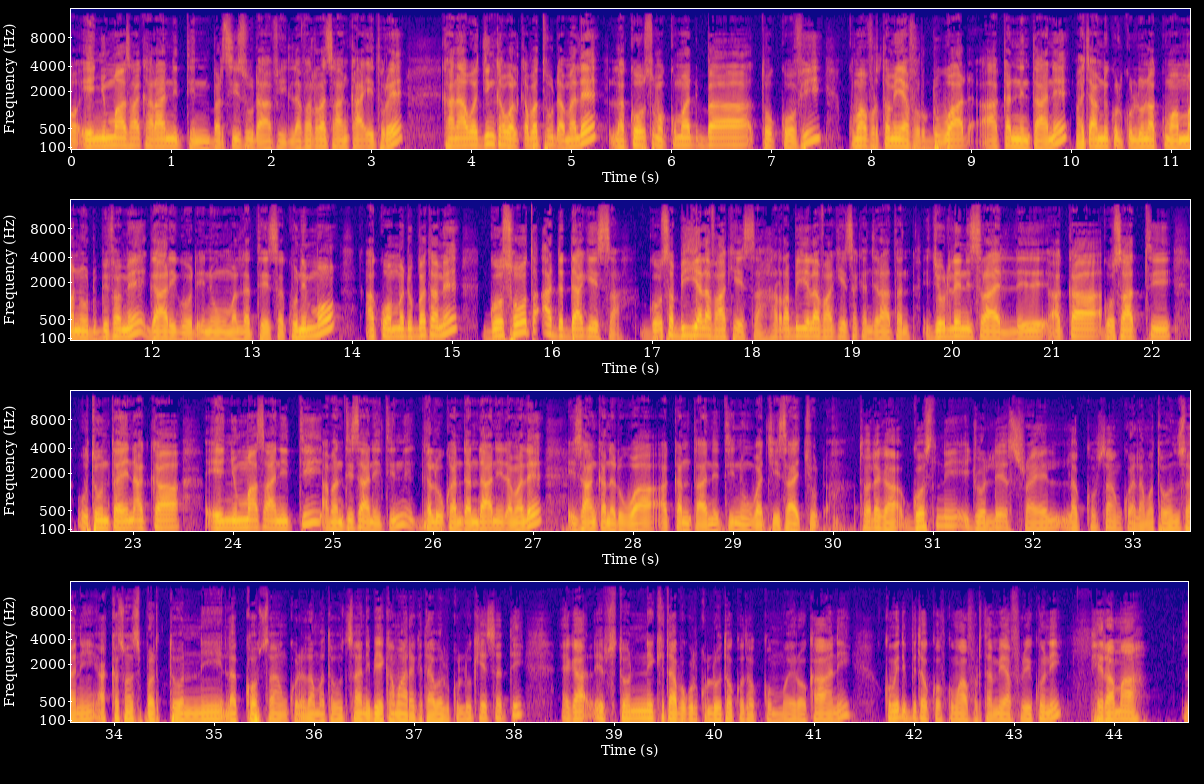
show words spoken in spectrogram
eenyummaa isaa karaa ittiin barsiisuudhaaf lafarra isaan kaa'ee ture. Kanaa wajjin kan wal qabatudha malee lakkoofsuma kuma dhibba tokkoo fi kuma afurtamii afur duwwaa akka inni hin taane macaafni qulqulluun akkuma amma nu dubbifame gaarii godhe nu mallatteessa. Kun immoo akkuma dubbatame gosoota adda addaa keessaa gosa biyya lafaa keessaa har'a biyya lafaa keessa kan jiraatan ijoolleen Israa'el akka gosaatti utuu hin ta'in akka eenyummaa isaaniitti amantii isaaniitiin galuu kan danda'anidha malee isaan kana duwwaa akka hin taanetti nu hubachiisaa jechuudha. Tole egaa gosni ijoollee Israa'el lakkoofsaan kudha lama ta'uun isaanii akkasumas bartoonni lakkoofsaan kudha lama ta'uun isaanii beekamaadha kitaaba qulqulluu keessatti egaa ibsitoonni kitaaba qulqulluu tokko tokko immoo yeroo kaa'anii kumi dhibbi tokkoof kuma afurtamii afurii kuni hiramaa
